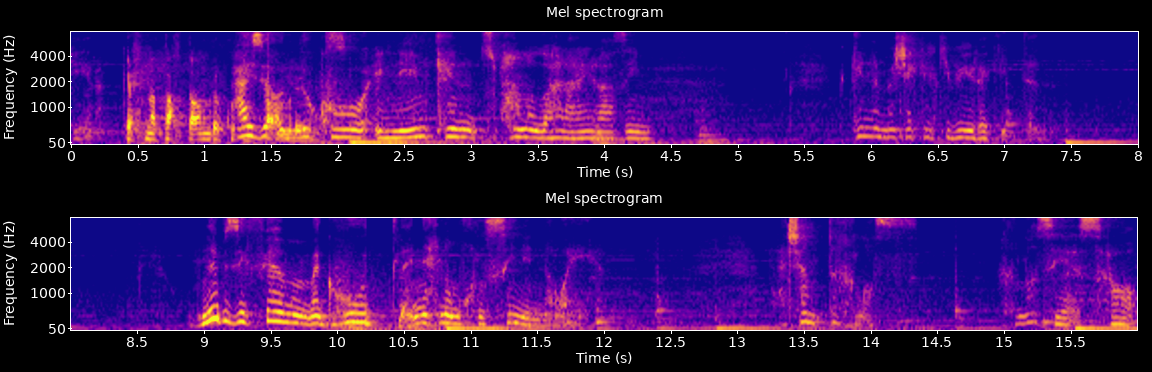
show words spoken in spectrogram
خيرك. إحنا تحت أمرك عايزة أقول. لكم إن يمكن سبحان الله العلي العظيم بتجيلنا مشاكل كبيرة جدا. وبنبذل فيها مجهود لأن إحنا مخلصين النوايا. عشان تخلص خلاص يا إسراء.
